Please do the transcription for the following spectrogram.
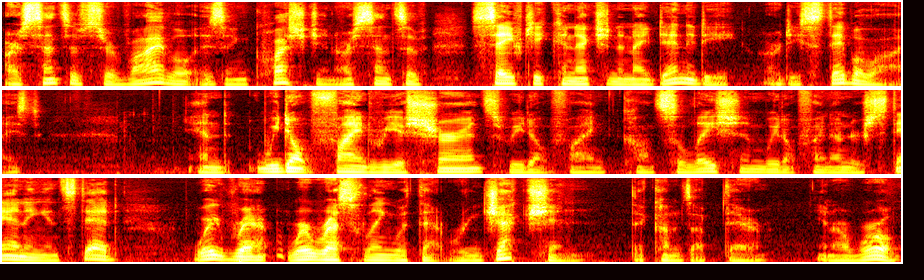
our sense of survival is in question. Our sense of safety, connection, and identity are destabilized. And we don't find reassurance, we don't find consolation, we don't find understanding. Instead, we're, re- we're wrestling with that rejection that comes up there in our world.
